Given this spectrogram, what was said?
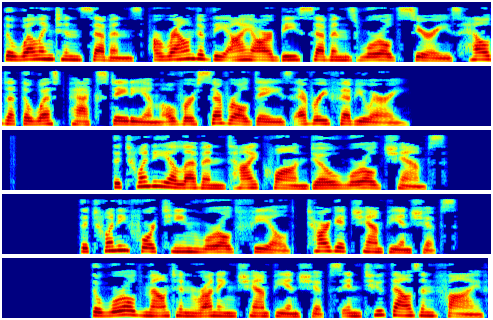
The Wellington Sevens, a round of the IRB Sevens World Series held at the Westpac Stadium over several days every February. The 2011 Taekwondo World Champs The 2014 World Field, Target Championships the World Mountain Running Championships in 2005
